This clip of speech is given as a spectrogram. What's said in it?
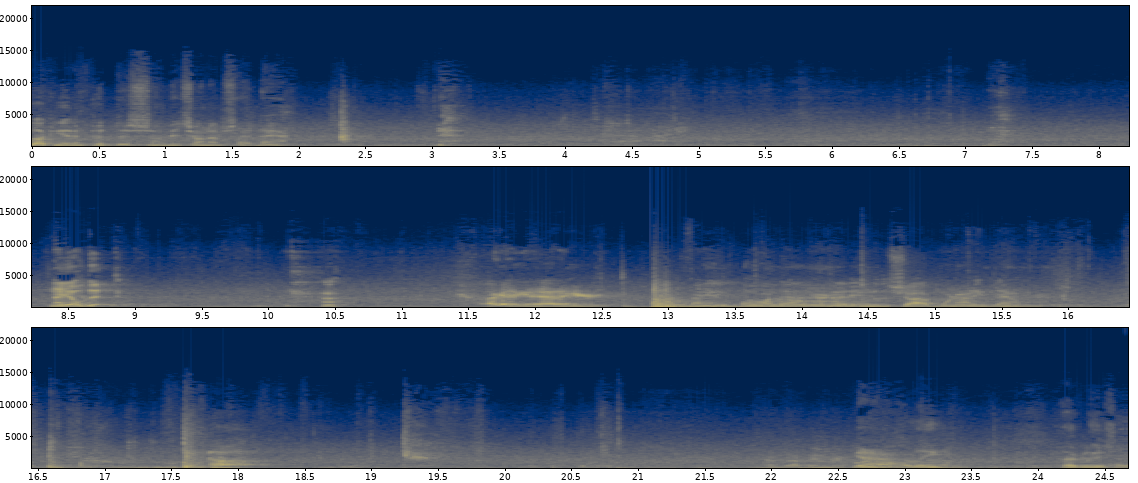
Lucky I didn't put this son of a bitch on upside down. Nailed it. Huh? I gotta get out of here. Fan's blowing down there in that end of the shop. We're not even down there. Golly. Ugly as hell.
